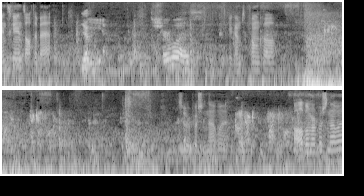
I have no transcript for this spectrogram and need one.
That two line scans off the bat? Yep. Yeah. Sure was. Here comes a phone call. Two are pushing that way. All of them are pushing that way?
